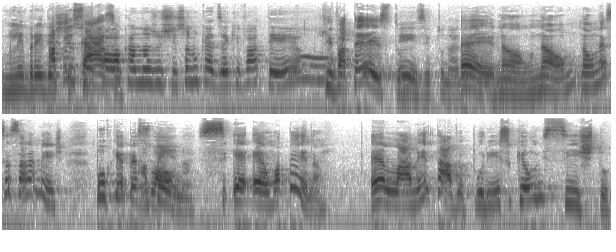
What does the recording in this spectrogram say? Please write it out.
Me lembrei deste caso. A pessoa caso, colocar na justiça não quer dizer que vai ter o... Que vai ter êxito. Êxito, né? É, não, não, não necessariamente. Porque, pessoal... Uma pena. Se, é, é uma pena. É lamentável, por isso que eu insisto,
